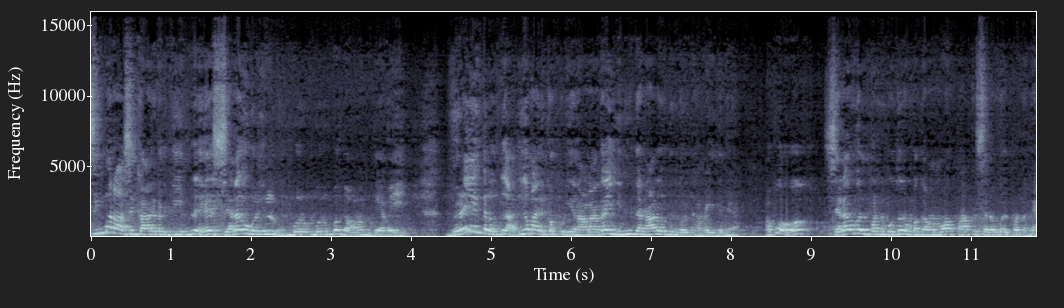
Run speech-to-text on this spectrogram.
சிம்ம ராசிக்காரர்களுக்கு இன்று செலவுகளில் ரொம்ப ரொம்ப ரொம்ப கவனம் தேவை. விரயங்கள் வந்து அதிகமாக இருக்கக்கூடிய நாளாக இந்த நாள் வந்து உங்களுக்கு அமையுதுங்க. அப்போ செலவுகள் பண்ணும்போது ரொம்ப கவனமாக பார்த்து செலவுகள் பண்ணுங்க.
